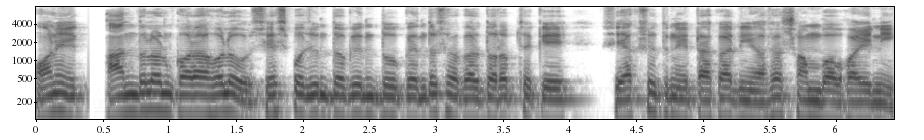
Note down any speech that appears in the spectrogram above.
অনেক আন্দোলন করা হলেও শেষ পর্যন্ত কিন্তু কেন্দ্র সরকারের তরফ থেকে সে একশো দিনের টাকা নিয়ে আসা সম্ভব হয়নি।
